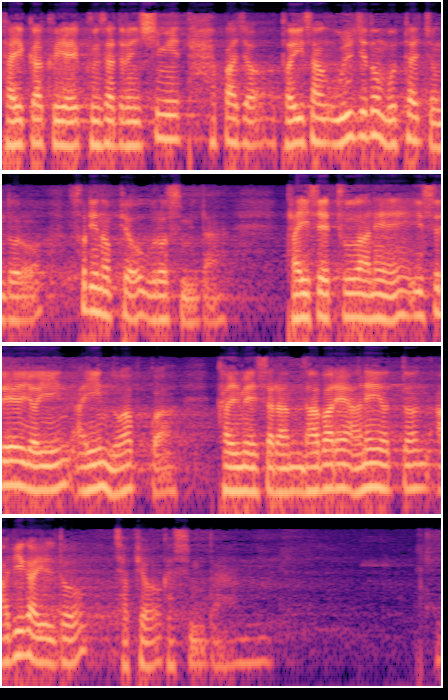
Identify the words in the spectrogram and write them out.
다윗과 그의 군사들은 힘이 다 빠져 더 이상 울지도 못할 정도로 소리 높여 울었습니다. 다윗의 두 아내 이스라엘 여인 아인 노압과 갈멜 사람 나발의 아내였던 아비가일도 잡혀갔습니다. 예,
